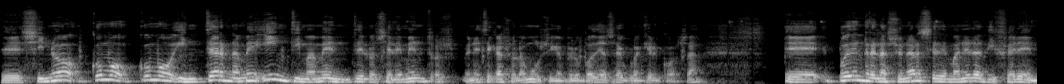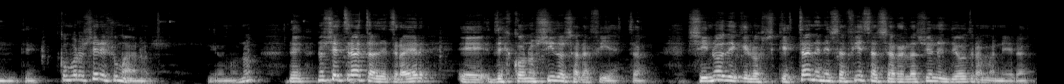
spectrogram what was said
eh, sino cómo, cómo internamente, íntimamente los elementos, en este caso la música, pero podría ser cualquier cosa, eh, pueden relacionarse de manera diferente, como los seres humanos. ¿no? no se trata de traer eh, desconocidos a la fiesta, sino de que los que están en esa fiesta se relacionen de otra manera.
